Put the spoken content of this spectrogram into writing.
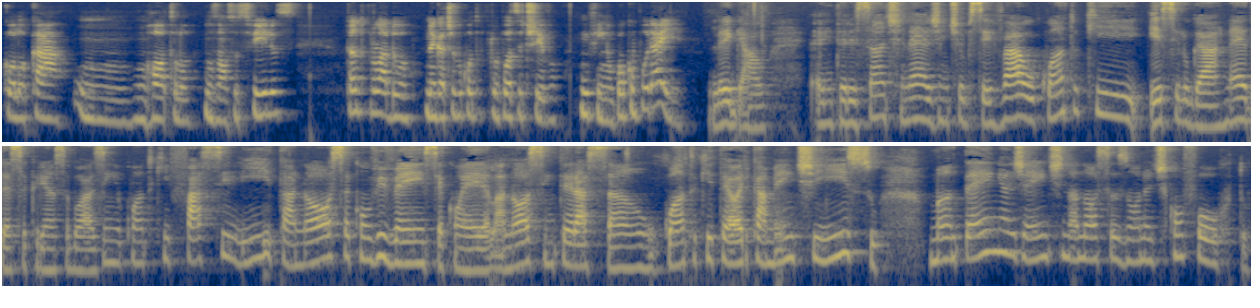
colocar um, um rótulo nos nossos filhos, tanto pro lado negativo quanto pro positivo. Enfim, um pouco por aí. Legal é interessante, né, a gente observar o quanto que esse lugar, né, dessa criança boazinha, o quanto que facilita a nossa convivência com ela, a nossa interação, o quanto que teoricamente isso mantém a gente na nossa zona de conforto,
